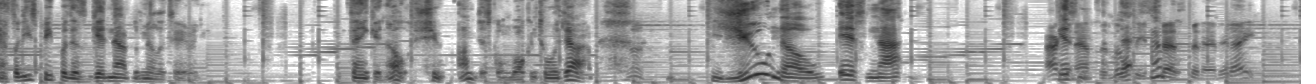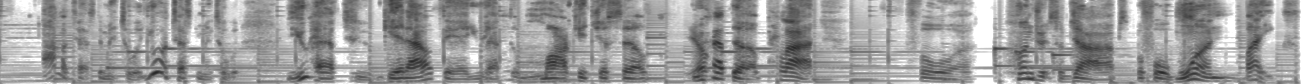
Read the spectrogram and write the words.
and for these people that's getting out the military, thinking, oh, shoot, I'm just going to walk into a job. Mm. You know, it's not. I can absolutely attest to that. It ain't. I'm a testament to it. You're a testament to it. You have to get out there. You have to market yourself. Yep. You have to apply for hundreds of jobs before one bites.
